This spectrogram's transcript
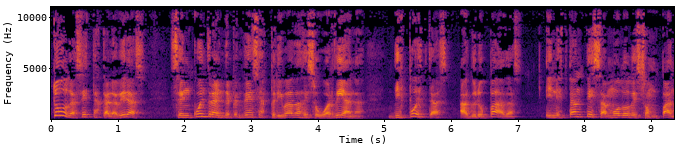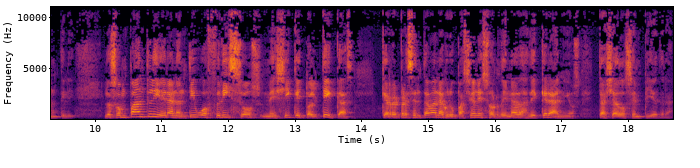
Todas estas calaveras se encuentran en dependencias privadas de su guardiana, dispuestas, agrupadas, en estantes a modo de zompantli. Los zompantli eran antiguos frisos, mexica y toltecas, que representaban agrupaciones ordenadas de cráneos tallados en piedra.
